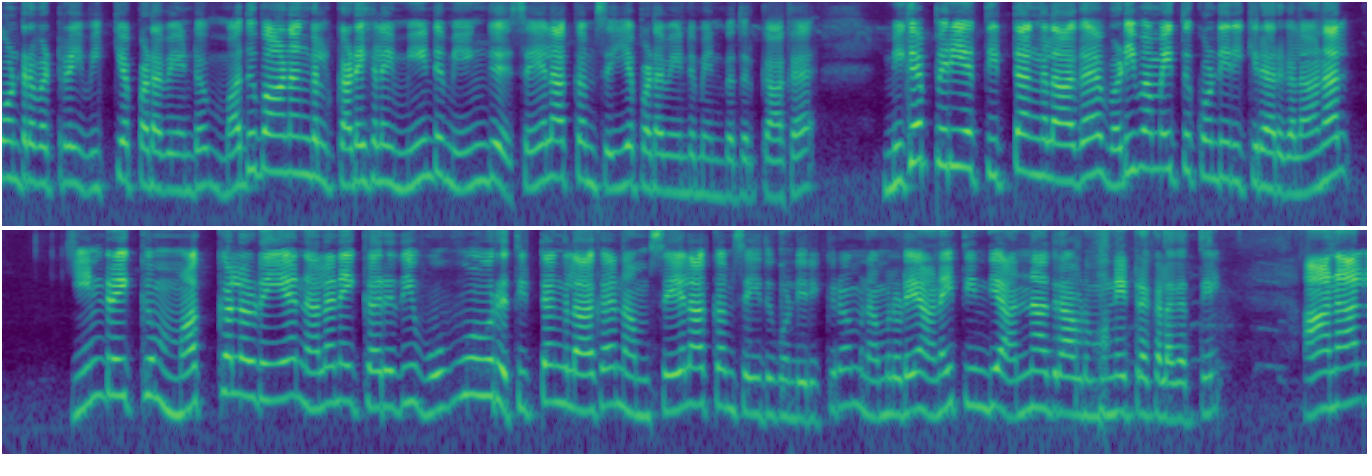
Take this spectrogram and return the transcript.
போன்றவற்றை விற்கப்பட வேண்டும் மதுபானங்கள் கடைகளை மீண்டும் எங்கு செயலாக்கம் செய்யப்பட வேண்டும் என்பதற்காக மிகப்பெரிய திட்டங்களாக வடிவமைத்து கொண்டிருக்கிறார்கள். ஆனால் இன்றைக்கும் மக்களுடைய நலனை கருதி ஒவ்வொரு திட்டங்களாக நாம் செயலாக்கம் செய்து கொண்டிருக்கிறோம். நம்மளுடைய அனைத்திந்திய அண்ணா திராவிட முன்னேற்ற கழகத்தில். ஆனால்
